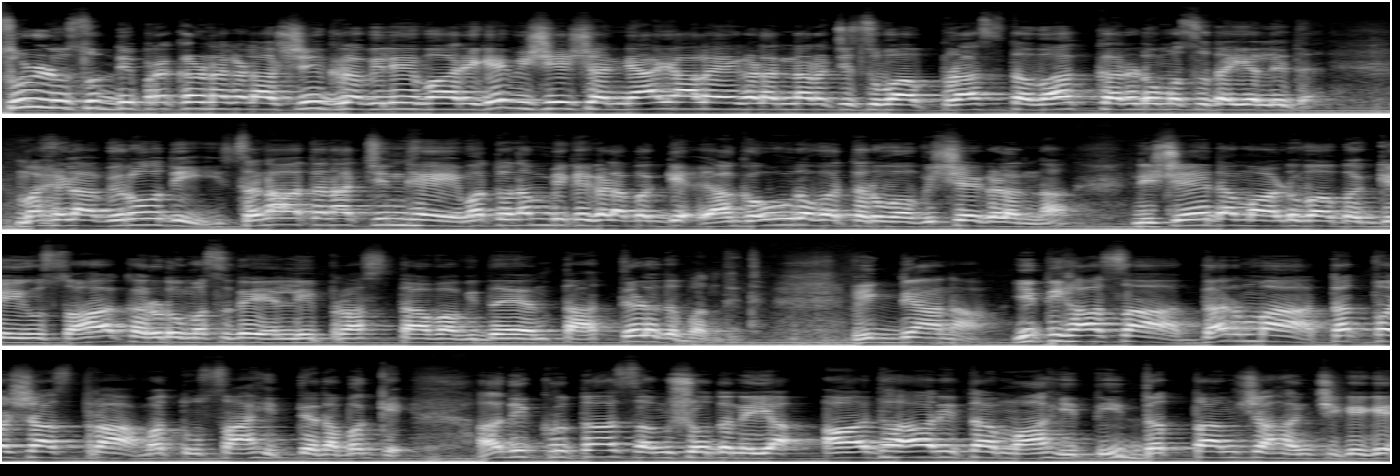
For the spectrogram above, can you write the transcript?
ಸುಳ್ಳು ಸುದ್ದಿ ಪ್ರಕರಣಗಳ ಶೀಘ್ರ ವಿಲೇವಾರಿಗೆ ವಿಶೇಷ ನ್ಯಾಯಾಲಯಗಳನ್ನು ರಚಿಸುವ ಪ್ರಸ್ತಾವ ಕರಡು ಮಸೂದೆಯಲ್ಲಿದೆ. ಮಹಿಳಾ ವಿರೋಧಿ ಸನಾತನ ಚಿಹ್ನೆ ಮತ್ತು ನಂಬಿಕೆಗಳ ಬಗ್ಗೆ ಅಗೌರವ ತರುವ ವಿಷಯಗಳನ್ನು ನಿಷೇಧ ಮಾಡುವ ಬಗ್ಗೆಯೂ ಸಹ ಕರಡು ಮಸೂದೆಯಲ್ಲಿ ಪ್ರಸ್ತಾವವಿದೆ ಅಂತ ತಿಳಿದು ಬಂದಿದೆ. ವಿಜ್ಞಾನ, ಇತಿಹಾಸ, ಧರ್ಮ, ತತ್ವಶಾಸ್ತ್ರ ಮತ್ತು ಸಾಹಿತ್ಯದ ಬಗ್ಗೆ ಅಧಿಕೃತ ಸಂಶೋಧನೆಯ ಆಧಾರಿತ ಮಾಹಿತಿ ದತ್ತಾಂಶ ಹಂಚಿಕೆಗೆ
